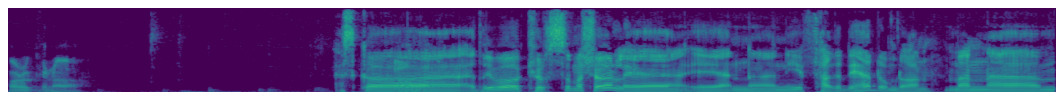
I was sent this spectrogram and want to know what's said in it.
Har dere noe? Jeg skal Jeg driver og kurser meg sjøl i, i en eh, ny ferdighet om dagen, men ehm,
